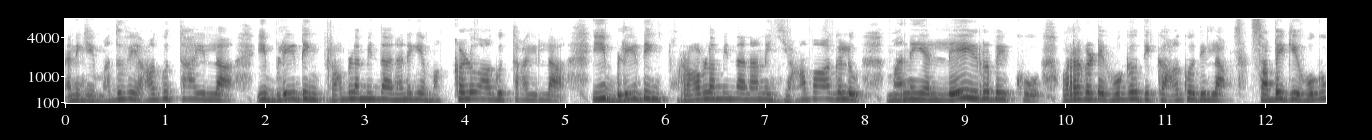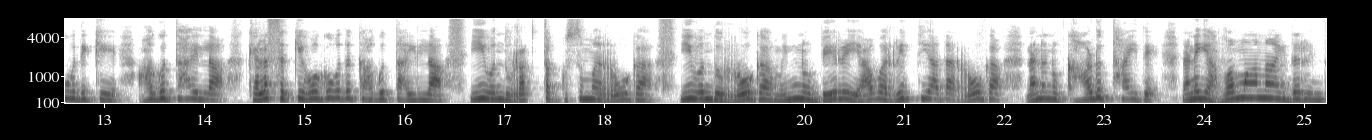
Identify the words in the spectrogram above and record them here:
ನನಗೆ ಮದುವೆ ಆಗುತ್ತಾ ಇಲ್ಲ. ಈ ಬ್ಲೀಡಿಂಗ್ ಪ್ರಾಬ್ಲಮಿಂದ ನನಗೆ ಮಕ್ಕಳು ಆಗುತ್ತಾ ಇಲ್ಲ. ಈ ಬ್ಲೀಡಿಂಗ್ ಪ್ರಾಬ್ಲಮಿಂದ ನಾನು ಯಾವಾಗಲೂ ಮನೆಯಲ್ಲೇ ಇರಬೇಕು. ಹೊರಗಡೆ ಹೋಗೋದಕ್ಕೆ ಆಗೋದಿಲ್ಲ. ಸಭೆಗೆ ಹೋಗುವುದಕ್ಕೆ ಆಗುತ್ತಾ ಇಲ್ಲ. ಕೆಲಸಕ್ಕೆ ಹೋಗುವುದಕ್ಕಾಗುತ್ತಾ ಇಲ್ಲ. ಈ ಒಂದು ರಕ್ತ ಕುಸುಮ ರೋಗ, ಈ ಒಂದು ರೋಗ ಇನ್ನೂ ಬೇರೆ ಯಾವ ರೀತಿಯಾದ ರೋಗ ನನ್ನನ್ನು ಕಾಡುತ್ತಾ ಇದೆ. ನನಗೆ ಅವಮಾನ ಇದರಿಂದ,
